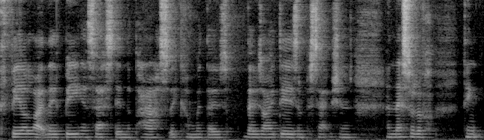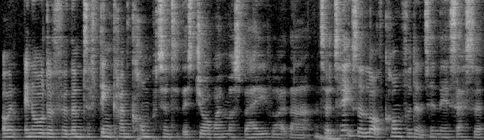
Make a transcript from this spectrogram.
feel like they've been assessed in the past. They come with those those ideas and perceptions, and they're sort of think oh, in- in order for them to think I'm competent at this job, I must behave like that. And so it takes a lot of confidence in the assessor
